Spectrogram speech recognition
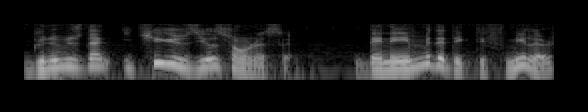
Günümüzden 200 yıl sonrası. Deneyimli dedektif Miller,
